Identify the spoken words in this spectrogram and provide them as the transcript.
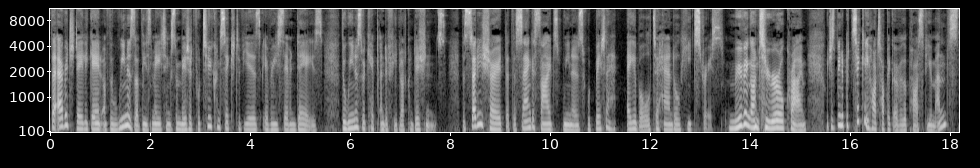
the average daily gain of the weaners of these matings were measured for two consecutive years every seven days. The weaners were kept under feedlot conditions. The study showed that the Sanga sides weaners were better able to handle heat stress. Moving on to rural crime, which has been a particularly hot topic over the past few months.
